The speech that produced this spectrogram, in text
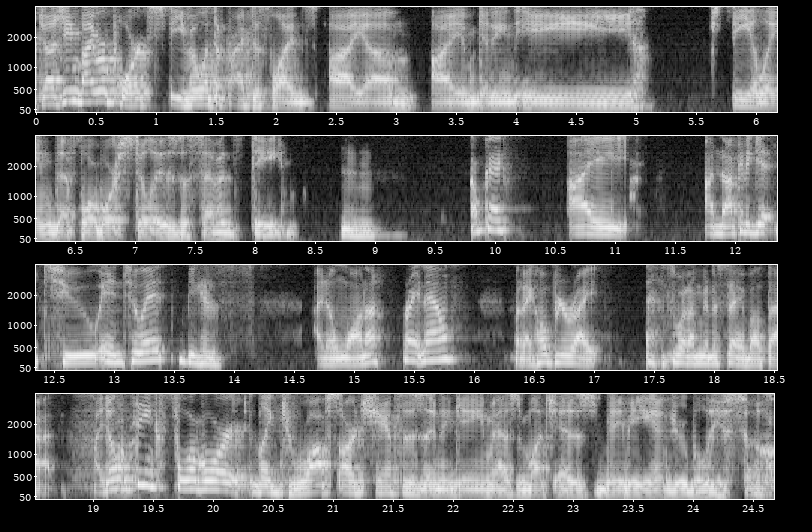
Judging by reports, even with the practice lines, I um I am getting a feeling that Forbort still is the seventh D. Mm-hmm. okay. I I'm not going to get too into it because I don't wanna right now. But I hope you're right. That's what I'm going to say about that. I don't think Forbort like drops our chances in a game as much as maybe Andrew believes so.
